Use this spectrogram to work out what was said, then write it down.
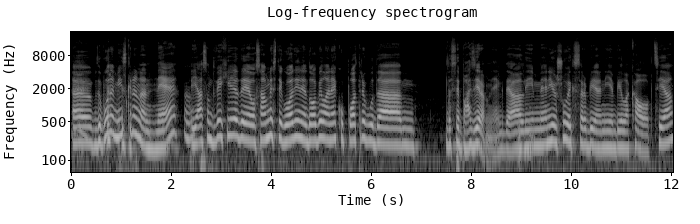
E, da budem iskrena, ne. Ja sam 2018. godine dobila neku potrebu da, da se baziram negde, ali mm -hmm. meni još uvek Srbija nije bila kao opcija.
